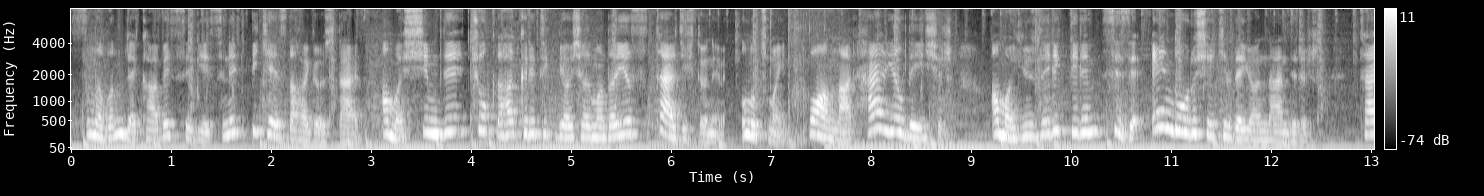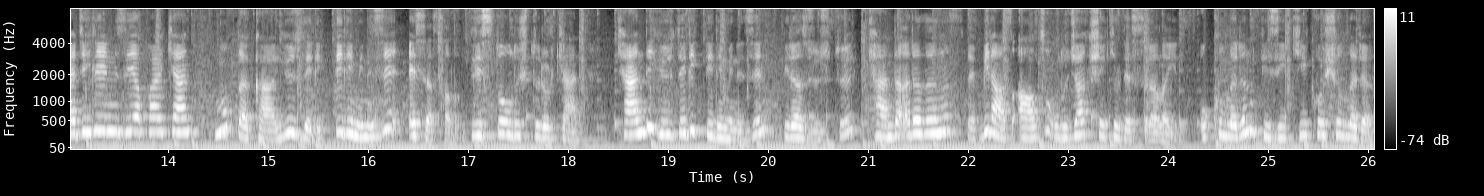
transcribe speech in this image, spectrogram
sınavın rekabet seviyesini bir kez daha gösterdi. Ama şimdi çok daha kritik bir aşamadayız tercih dönemi. Unutmayın puanlar her yıl değişir ama yüzdelik dilim sizi en doğru şekilde yönlendirir. Tercihlerinizi yaparken mutlaka yüzdelik diliminizi esas alın. Liste oluştururken kendi yüzdelik diliminizin biraz üstü, kendi aralığınız ve biraz altı olacak şekilde sıralayın. Okulların fiziki koşulları,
